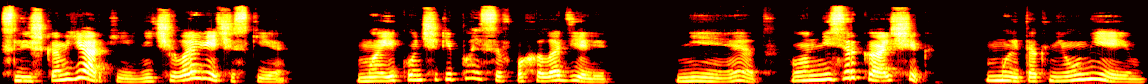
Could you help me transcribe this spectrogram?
слишком яркие, нечеловеческие. Мои кончики пальцев похолодели. Нет, он не зеркальщик. Мы так не умеем.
